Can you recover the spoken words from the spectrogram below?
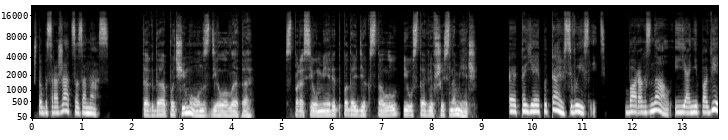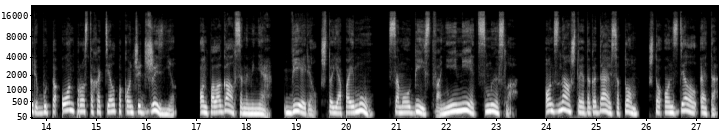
чтобы сражаться за нас. «Тогда почему он сделал это?» – спросил Мерит, подойдя к столу и уставившись на меч. «Это я и пытаюсь выяснить. Барах знал, и я не поверю, будто он просто хотел покончить с жизнью. Он полагался на меня, верил, что я пойму. Самоубийство не имеет смысла. Он знал, что я догадаюсь о том, что он сделал это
